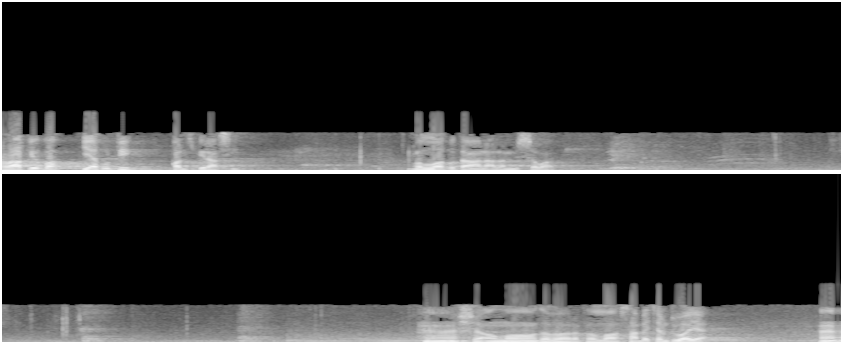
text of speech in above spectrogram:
Rafidah, Yahudi, konspirasi. Wallahu taala alam bisawab. Masya Allah, tabarakallah. Sampai jam 2 ya? Hah?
